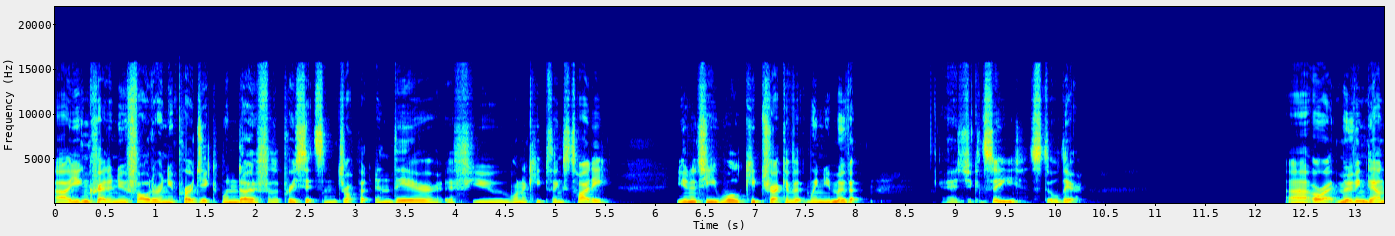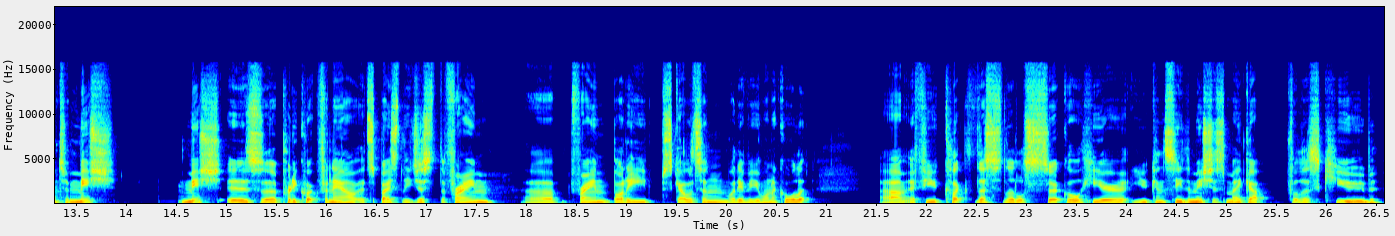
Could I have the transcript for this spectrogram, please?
Uh, you can create a new folder in your project window for the presets and drop it in there if you want to keep things tidy. Unity will keep track of it when you move it. As you can see, it's still there. Uh, all right, moving down to mesh. Mesh is uh, pretty quick for now. It's basically just the frame. uh, frame, body, skeleton, whatever you want to call it. Um, if you click this little circle here, you can see the mesh's makeup for this cube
